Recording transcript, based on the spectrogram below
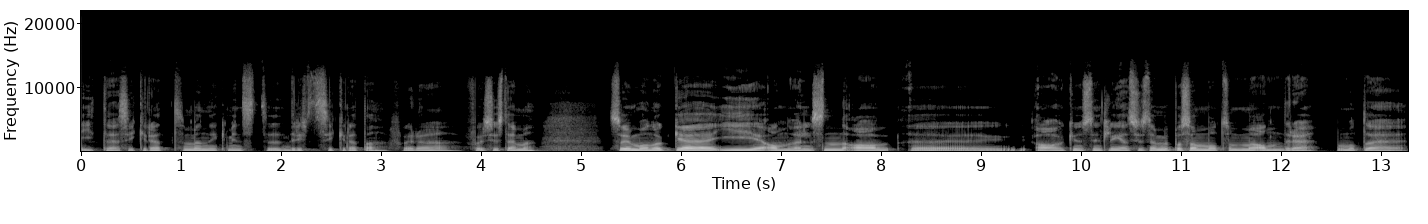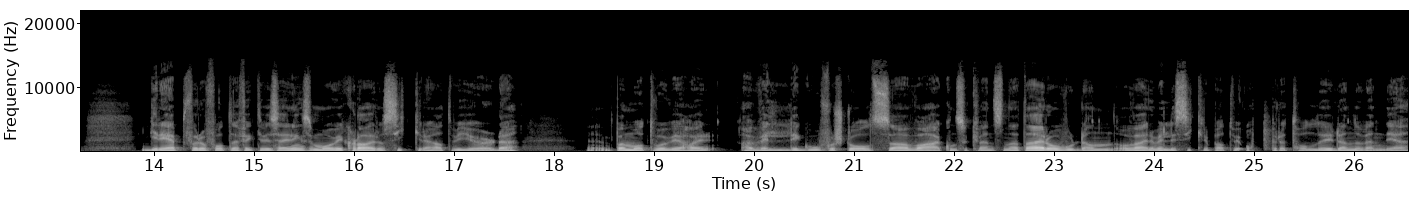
IT-sikkerhet, men ikke minst eh, driftssikkerhet da, for, for, systemet. Så vi må nok eh, i anvendelsen av, eh, av kunstig intelligenssystemer, på samme måte som med andre på en måte, grep for å få til effektivisering, så må vi klare å sikre at vi gjør det eh, på en måte hvor vi har, har veldig god forståelse av hva er konsekvensen av dette her, og hvordan å være veldig sikre på at vi opprettholder den nødvendige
